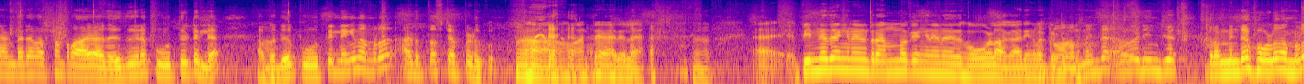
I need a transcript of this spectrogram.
രണ്ടര വർഷം പ്രായമായത് ഇതുവരെ പൂത്തിട്ടില്ല. അപ്പൊ ഇത് പൂത്തില്ലെങ്കിൽ നമ്മൾ അടുത്ത സ്റ്റെപ്പ് എടുക്കും. പിന്നെ ഇത് എങ്ങനെയാണ്? ഡ്രമ്മൊക്കെ എങ്ങനെയാണ്? ഹോളാ കാര്യങ്ങളൊക്കെ ഡ്രമ്മിന്റെ ഒരു ഇഞ്ച് ഡ്രമ്മിന്റെ ഹോൾ നമ്മൾ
